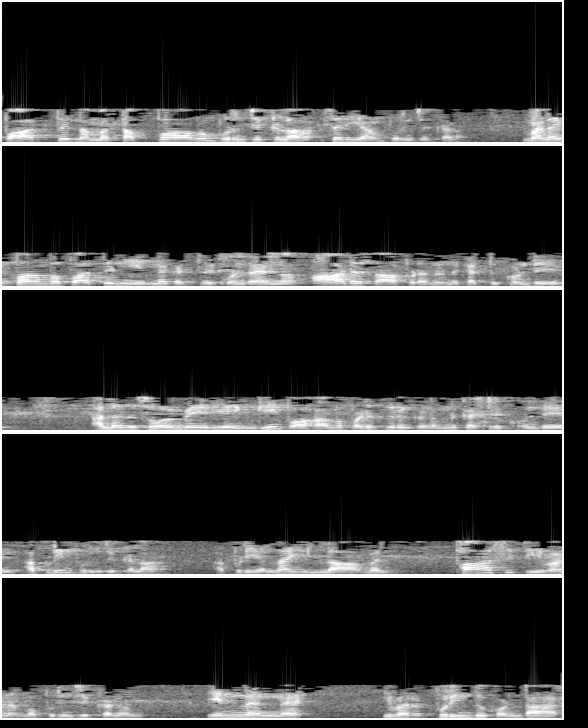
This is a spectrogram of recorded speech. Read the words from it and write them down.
பார்த்து நம்ம தப்பாவும் புரிஞ்சுக்கலாம் சரியாவும் புரிஞ்சுக்கலாம். மலைப்பாம்பை பார்த்து நீ என்ன கற்றுக்கொண்டேன்னா ஆடை சாப்பிடணும்னு கற்றுக்கொண்டேன். அல்லது சோம்பேறிய எங்கேயும் போகாம படுத்திருக்கணும்னு கற்றுக்கொண்டேன். அப்படின்னு புரிஞ்சுக்கலாம். அப்படியெல்லாம் இல்லாமல் பாசிட்டிவா நம்ம புரிஞ்சுக்கணும். என்னென்ன இவர் புரிந்து கொண்டார்?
